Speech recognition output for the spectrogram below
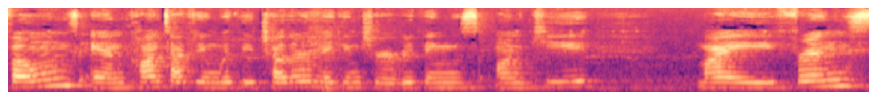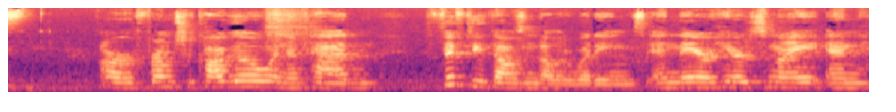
phones and contacting with each other, making sure everything's on key. My friends are from Chicago and have had $50,000 weddings, and they are here tonight and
